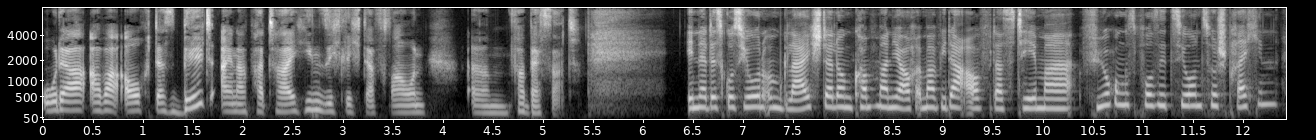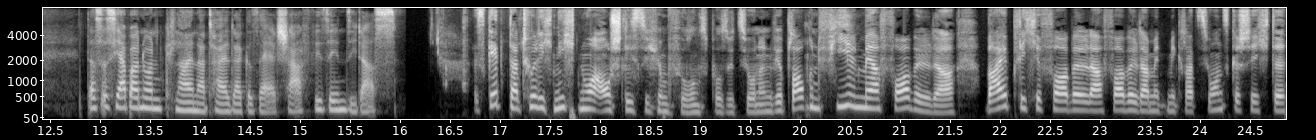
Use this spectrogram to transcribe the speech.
oder aber auch das Bild einer Partei hinsichtlich der Frauen ähm, verbessert. In der Diskussion um Gleichstellung kommt man ja auch immer wieder auf das Thema Führungsposition zu sprechen. Das ist ja aber nur ein kleiner Teil der Gesellschaft. Wie sehen Sie das? Es geht natürlich nicht nur ausschließlich um Führungspositionen. Wir brauchen viel mehr Vorbilder, weibliche Vorbilder, Vorbilder mit Migrationsgeschichte,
